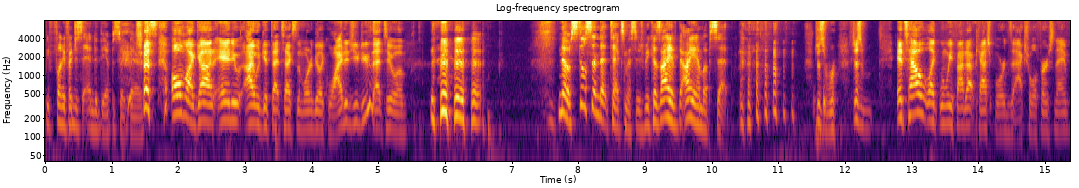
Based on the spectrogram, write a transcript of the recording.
Be funny if I just ended the episode there. Just oh my god, Andy! I would get that text in the morning, and be like, "Why did you do that to him?" no, still send that text message because I have I am upset. Just, just it's how like when we found out Cash Board's actual first name.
